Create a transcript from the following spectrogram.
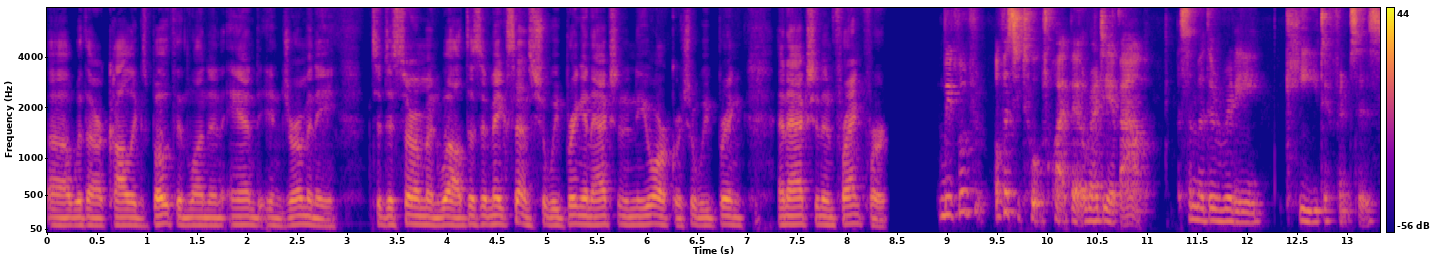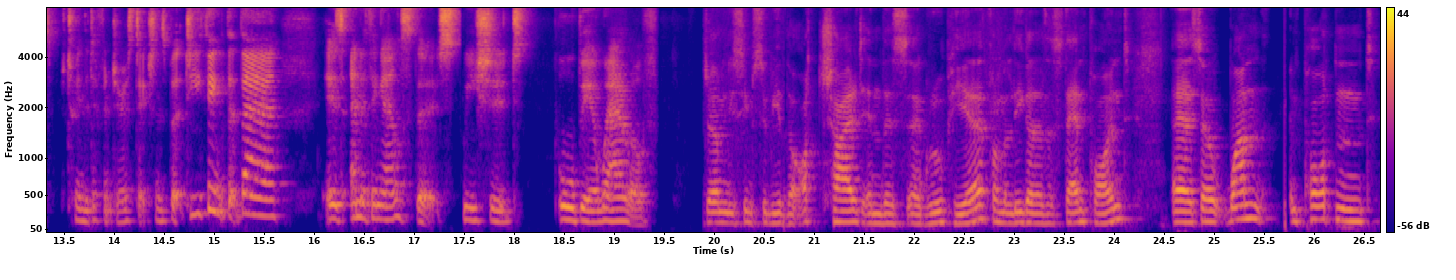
uh, with our colleagues both in London and in Germany to determine well, does it make sense? Should we bring an action in New York or should we bring an action in Frankfurt? We've obviously talked quite a bit already about some of the really key differences between the different jurisdictions. But do you think that there is anything else that we should all be aware of? Germany seems to be the odd child in this uh, group here from a legal standpoint. Uh, so, one important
